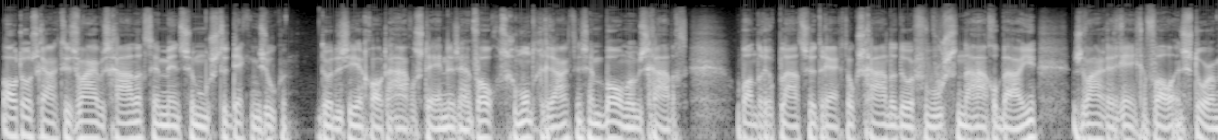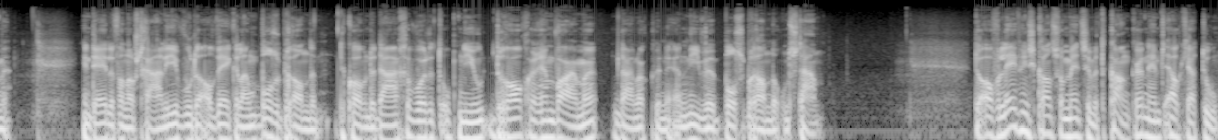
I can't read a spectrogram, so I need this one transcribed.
Auto's raakten zwaar beschadigd en mensen moesten dekking zoeken. Door de zeer grote hagelstenen zijn vogels gewond geraakt en zijn bomen beschadigd. Op andere plaatsen dreigt ook schade door verwoestende hagelbuien, zware regenval en stormen. In delen van Australië woeden al wekenlang bosbranden. De komende dagen wordt het opnieuw droger en warmer. Daardoor kunnen er nieuwe bosbranden ontstaan. De overlevingskans van mensen met kanker neemt elk jaar toe.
